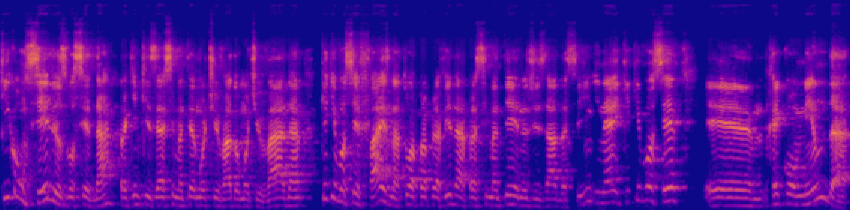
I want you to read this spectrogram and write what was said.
que conselhos você dá para quem quiser se manter motivado ou motivada? O que, que você faz na tua própria vida para se manter energizado assim? E né, o que, que você é, recomenda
